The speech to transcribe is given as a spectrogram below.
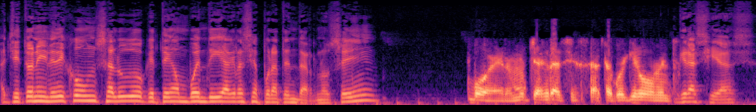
A Tony, le dejo un saludo, que tenga un buen día, gracias por atendernos. ¿eh? Bueno, muchas gracias. Hasta cualquier momento. Gracias.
